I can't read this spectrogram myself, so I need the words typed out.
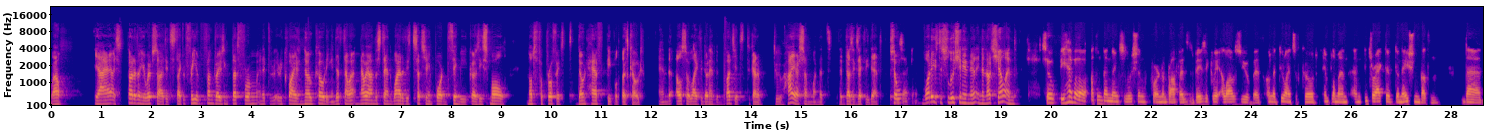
Wow yeah, I started on your website. It's like a free fundraising platform, and it requires no coding. And that's now now I understand why that is such an important thing because these small not-for-profits don't have people that code, and also likely don't have the budget to kind of to hire someone that that does exactly that. So, exactly. what is the solution in a, in a nutshell? And so we have a button bending solution for nonprofits that basically allows you with only two lines of code implement an interactive donation button that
